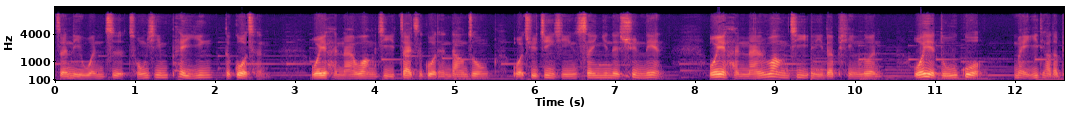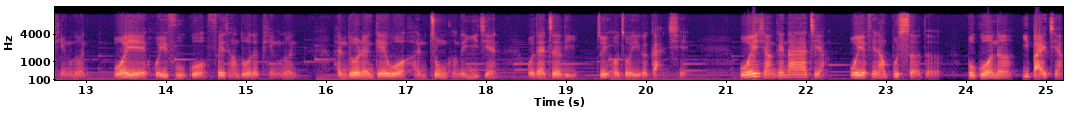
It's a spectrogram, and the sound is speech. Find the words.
整理文字、重新配音的过程。我也很难忘记在此过程当中，我去进行声音的训练。我也很难忘记你的评论，我也读过每一条的评论，我也回复过非常多的评论。很多人给我很中肯的意见，我在这里最后做一个感谢。我也想跟大家讲，我也非常不舍得。不过呢，一百讲，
